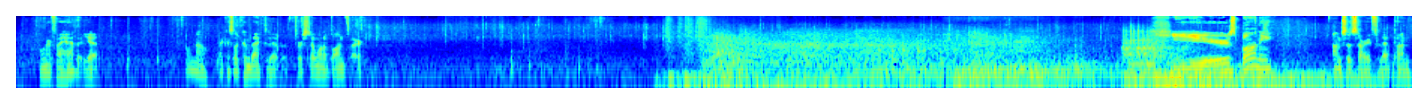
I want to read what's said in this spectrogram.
I wonder if I have it yet. Oh no, I guess I'll come back to that, but first I want a bonfire. Here's Bonnie. I'm so sorry for that pun.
